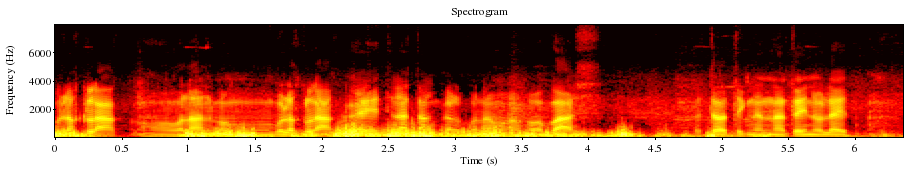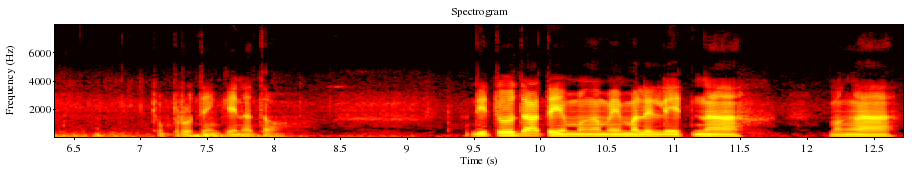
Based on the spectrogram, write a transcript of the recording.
bulaklak. O wala namang bulaklak. Ay tinatanggal ko na mga kababas. Ito tingnan natin ulit itong protein cane na to. Dito dati yung mga may maliliit na mga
